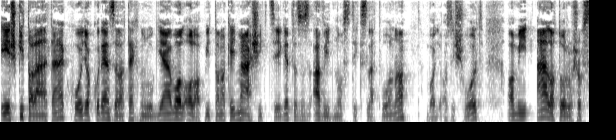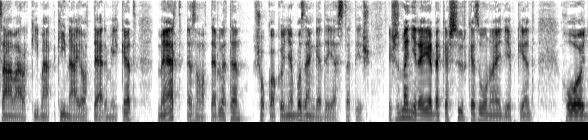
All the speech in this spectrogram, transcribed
és kitalálták, hogy akkor ezzel a technológiával alapítanak egy másik céget, ez az Avidnostics lett volna, vagy az is volt, ami állatorvosok számára kínálja a terméket, mert ezen a területen sokkal könnyebb az engedélyeztetés. És ez mennyire érdekes szürke zóna egyébként, hogy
